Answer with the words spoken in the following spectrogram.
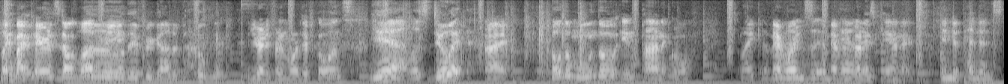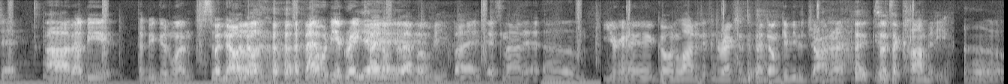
like my parents don't love oh, me. they forgot about me. You ready for the more difficult ones? Yeah, let's do it. All right. Todo mundo en pánico. Like every- Everyone's in everybody's panicked. Independence Day. Uh, that'd be that'd be a good one. So but no, no. no, that would be a great Yeah, title yeah, for that yeah. movie, but it's not it. Um. You're gonna go in a lot of different directions if I don't give you the genre. Okay. So it's a comedy. Oh.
